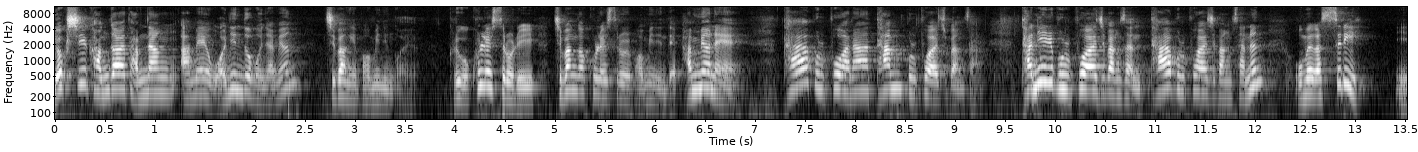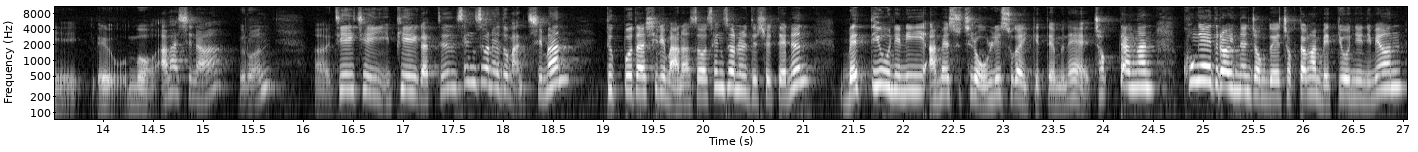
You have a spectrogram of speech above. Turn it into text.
역시 간과 담낭암의 원인도 뭐냐면 지방이 범인인 거예요. 그리고 콜레스테롤이 지방과 콜레스테롤 범인인데 반면에 다 불포화나 단불포화 지방산, 단일 불포화 지방산, 다 불포화 지방산은 오메가 3, 이, 뭐 아마시나 이런 어, DHA, EPA 같은 생선에도 많지만 득보다 실이 많아서 생선을 드실 때는 메띠오닌이 암의 수치를 올릴 수가 있기 때문에 적당한 콩에 들어있는 정도의 적당한 메띠오닌이면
